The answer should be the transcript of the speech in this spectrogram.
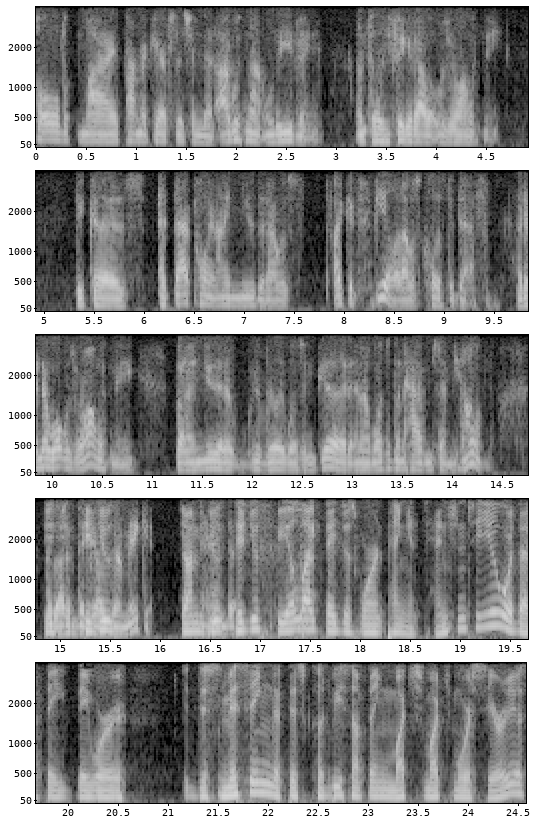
told my primary care physician that I was not leaving until he figured out what was wrong with me. Because at that point I knew that I was I could feel it. I was close to death. I didn't know what was wrong with me, but I knew that it, it really wasn't good and I wasn't going to have him send me home Did I you- didn't think did I was you- to make it. John, did And- you did you feel like they just weren't paying attention to you, or that they they were dismissing that this could be something much much more serious?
